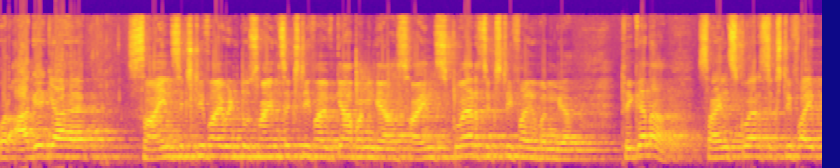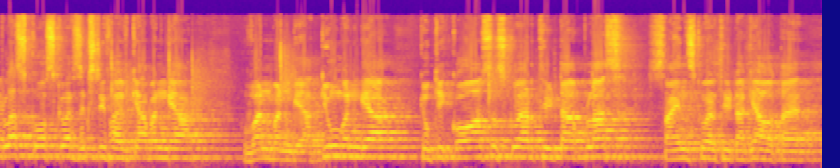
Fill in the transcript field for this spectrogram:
और आगे क्या है? Sine 65 five into sine sixty क्या बन गया? साइन स्क्वायर 65 बन गया। ठीक है ना? Sine square 65 plus cos square 65 क्या बन गया? वन बन गया। क्यों बन गया? क्योंकि cos square theta plus sine square theta क्या होता है?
